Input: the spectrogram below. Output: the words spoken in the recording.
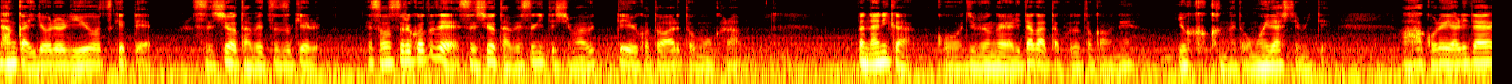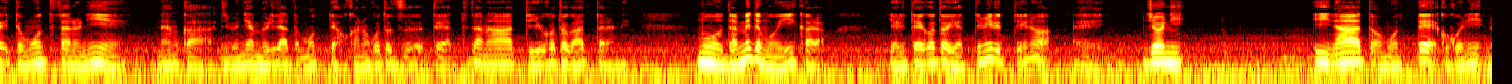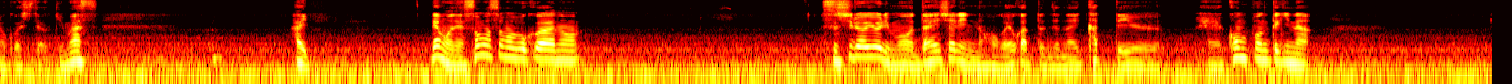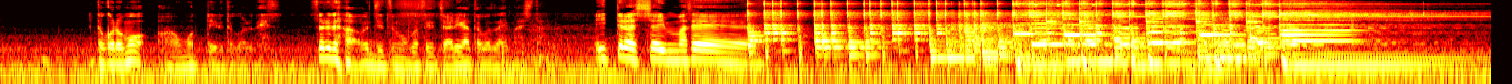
なんかいろいろ理由をつけて寿司を食べ続ける。でそうすることで寿司を食べ過ぎてしまうっていうことはあると思うから何かこう自分がやりたかったこととかをねよく考えて思い出してみてああこれやりたいと思ってたのになんか自分には無理だと思って他のことずっとやってたなっていうことがあったらねもうダメでもいいからやりたいことをやってみるっていうのは、えー、非常にいいなと思ってここに残しておきます。はい。でもねそもそも僕はあのスシローよりも大車輪の方が良かったんじゃないかっていう、えー、根本的なところも思っているところです。それでは本日もご清聴ありがとうございました。いってらっしゃいませ。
